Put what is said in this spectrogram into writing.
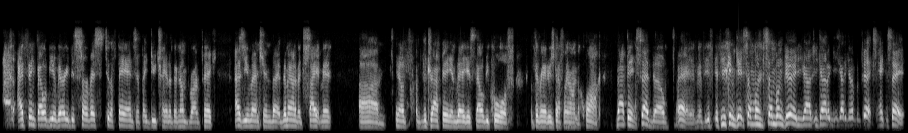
I, I, think that would be a very disservice to the fans if they do trade at their number one pick. As you mentioned, the, the amount of excitement, um, you know, of the draft being in Vegas, that would be cool if, if the Raiders definitely are on the clock. That being said, though, hey, if, if, if you can get someone someone good, you got you got to you got to give up the picks. I hate to say it.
